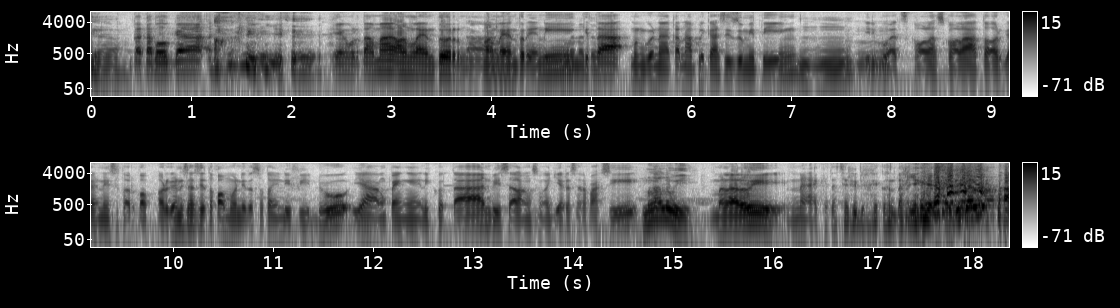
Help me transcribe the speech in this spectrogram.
tata boga. Yang pertama online tour. Ah, online tour ini gimana tuh? kita menggunakan aplikasi Zoom Meeting. Mm-mm. Jadi buat sekolah-sekolah atau organisasi atau organisasi atau komunitas atau individu yang pengen ikutan bisa langsung aja reservasi Melalui melalui. Nah, kita cari dulu kontaknya ya. Saya juga lupa.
